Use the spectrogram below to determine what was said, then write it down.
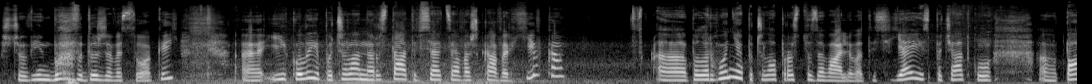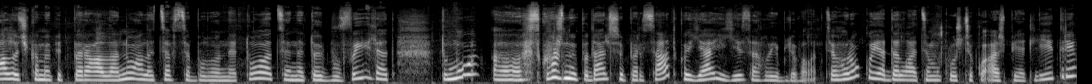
що він був дуже високий. Е, І коли почала наростати вся ця важка верхівка, е, пеларгонія почала просто завалюватись. Я її спочатку е, палочками підпирала, ну але це все було не то, це не той був вигляд. Тому з кожною подальшою пересадкою я її заглиблювала. Цього року я дала цьому кущику аж 5 літрів.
